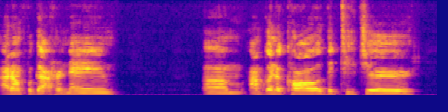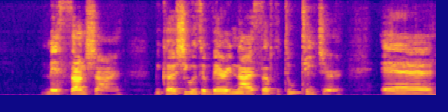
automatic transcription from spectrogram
I don't forgot her name. Um, I'm gonna call the teacher Miss Sunshine because she was a very nice substitute teacher, and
